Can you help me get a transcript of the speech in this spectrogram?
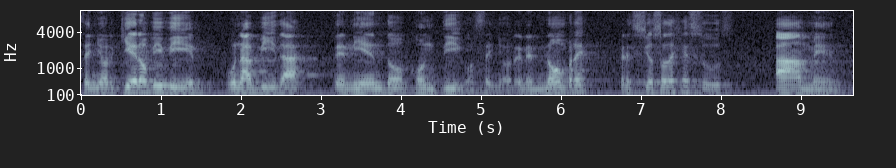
Señor, quiero vivir una vida teniendo contigo, Señor. En el nombre precioso de Jesús, amén.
